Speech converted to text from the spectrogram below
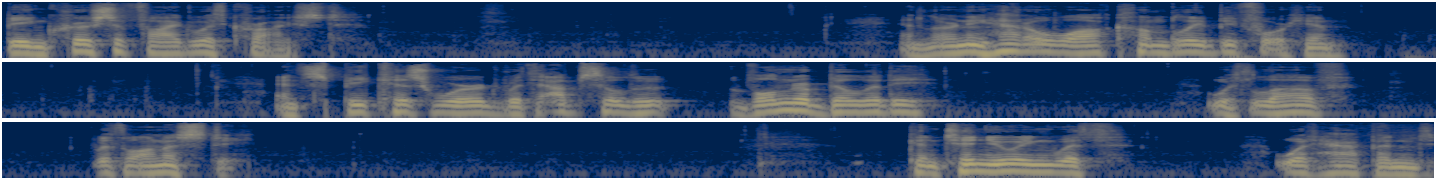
being crucified with Christ and learning how to walk humbly before Him and speak His word with absolute vulnerability, with love, with honesty. Continuing with what happened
